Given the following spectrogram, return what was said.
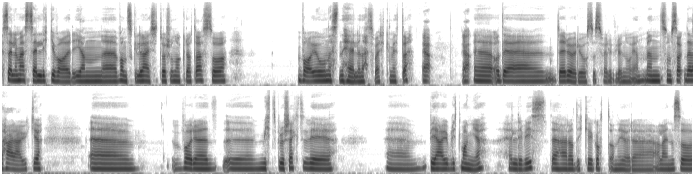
Selv om jeg selv ikke var i en uh, vanskelig leiesituasjon akkurat da, så var jo nesten hele nettverket mitt det. Ja, ja. Uh, og det, det rører jo også selvfølgelig noe igjen. Men som sagt, det her er jo ikke bare uh, mitt prosjekt. Vi, uh, vi er jo blitt mange, heldigvis. Det her hadde ikke gått an å gjøre aleine, så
